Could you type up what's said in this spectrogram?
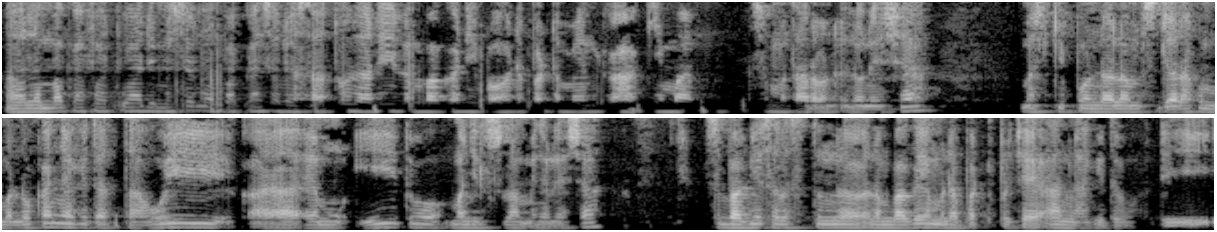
Nah, lembaga fatwa di Mesir merupakan salah satu dari lembaga di bawah Departemen Kehakiman. Sementara untuk Indonesia, meskipun dalam sejarah pembentukannya kita ketahui MUI itu Majelis Ulama Indonesia sebagai salah satu lembaga yang mendapat kepercayaan lah gitu di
